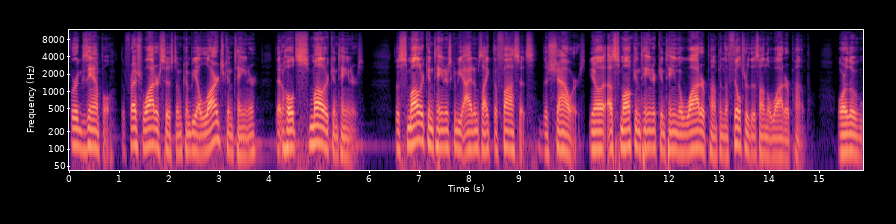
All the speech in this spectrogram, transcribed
For example, the fresh water system can be a large container that holds smaller containers. The smaller containers can be items like the faucets, the showers. You know, a small container contain the water pump and the filter that's on the water pump, or the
